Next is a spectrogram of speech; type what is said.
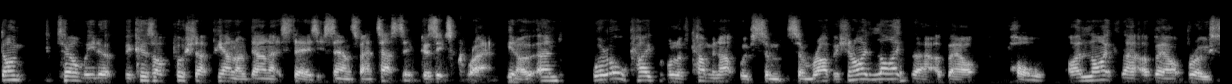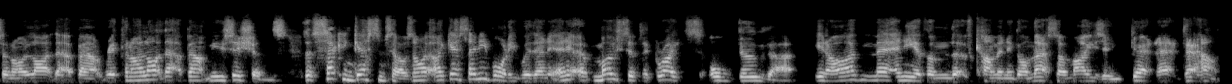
don't tell me that because I've pushed that piano down that stairs, it sounds fantastic because it's crap, you know. And we're all capable of coming up with some some rubbish. And I like that about Paul. I like that about Bruce, and I like that about Rick, and I like that about musicians that second guess themselves. And I, I guess anybody with any, any, most of the greats all do that you know, I haven't met any of them that have come in and gone, that's amazing, get that down.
